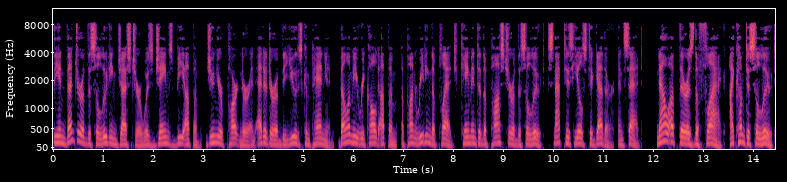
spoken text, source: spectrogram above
The inventor of the saluting gesture was James B. Upham, junior partner and editor of the Youth's Companion. Bellamy recalled Upham, upon reading the pledge, came into the posture of the salute, snapped his heels together, and said, now up there is the flag, I come to salute,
